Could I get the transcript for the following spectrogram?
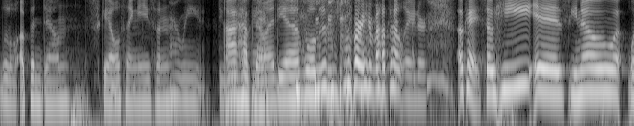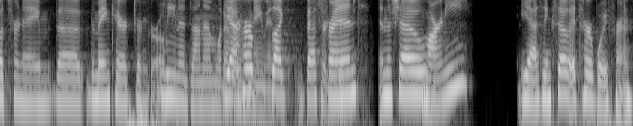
little up and down scale thingies and Are we? Doing I have no idea. We'll just worry about that later. Okay, so he is, you know, what's her name? The the main character in Girls. Lena Dunham, whatever yeah, her, her, name is. like best Her kid. friend in the show. Marnie. yeah, I think so. It's her boyfriend.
